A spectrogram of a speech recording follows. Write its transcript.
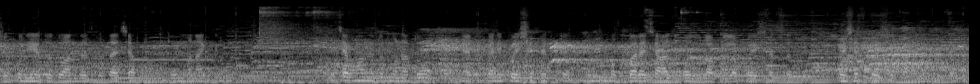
जे कोणी येतो तो अंधश्रद्धाच्या भावनेतून म्हणा किंवा त्याच्या भावनेतून म्हणा तो या ठिकाणी पैसे फेकतो. म्हणून मकबऱ्याच्या आजूबाजूला आपल्याला पैशाचं पैसेच पैसे पाहायला मिळतात.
